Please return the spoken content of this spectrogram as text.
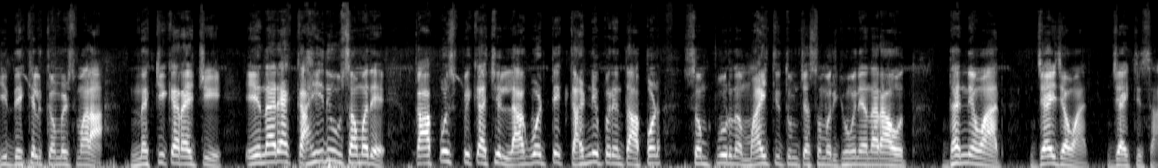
ही देखील कमेंट्स मला नक्की करायची. येणाऱ्या काही दिवसामध्ये कापूस पिकाची लागवड ते काढणीपर्यंत आपण संपूर्ण माहिती तुमच्यासमोर घेऊन येणार आहोत. धन्यवाद. जय जवान. जय किसान.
